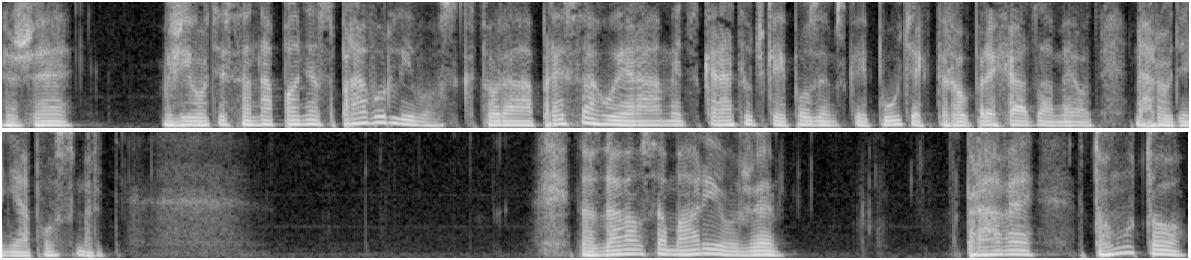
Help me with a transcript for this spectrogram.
že v živote sa naplňa spravodlivosť, ktorá presahuje rámec kratučkej pozemskej púte, ktorou prechádzame od narodenia po smrť. Nazdávam sa, Mário, že práve tomuto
